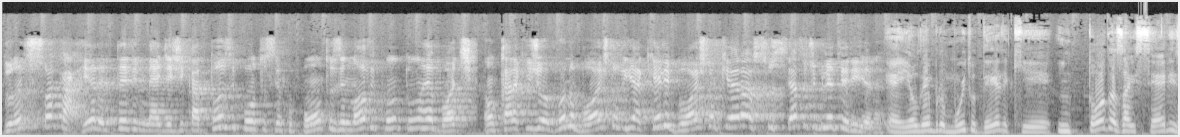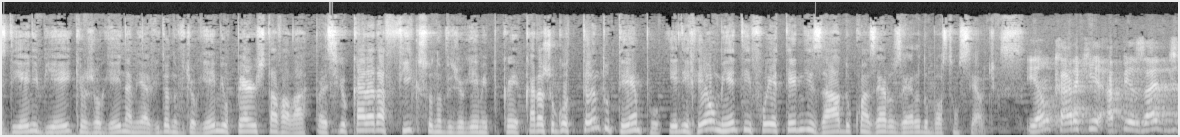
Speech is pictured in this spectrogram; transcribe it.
Durante sua carreira, ele teve médias de 14,5 pontos e 9,1 rebotes. É um cara que jogou no Boston e aquele Boston que era sucesso de bilheteria, né? É, e eu lembro muito dele que em todas as séries de NBA que eu joguei na minha vida no videogame, o Perry estava lá. Parecia que o cara era fixo no videogame, porque o cara jogou tanto tempo e ele realmente foi eternizado com a 0-0 do Boston Celtics. E é um cara que, apesar de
